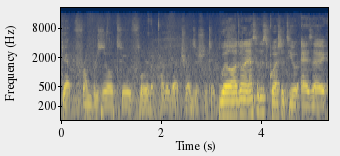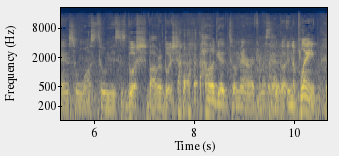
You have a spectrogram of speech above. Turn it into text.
get from Brazil to Florida? How did that transition take place? Well, I'm going to answer this question to you as I answer once to Mrs. Bush, Barbara Bush. How I get to America? And I said, I got in a plane.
